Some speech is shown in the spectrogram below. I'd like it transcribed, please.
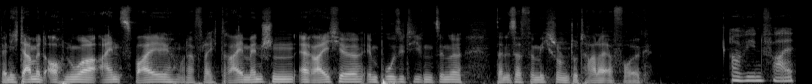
wenn ich damit auch nur ein, zwei oder vielleicht drei Menschen erreiche im positiven Sinne, dann ist das für mich schon ein totaler Erfolg. Auf jeden Fall.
